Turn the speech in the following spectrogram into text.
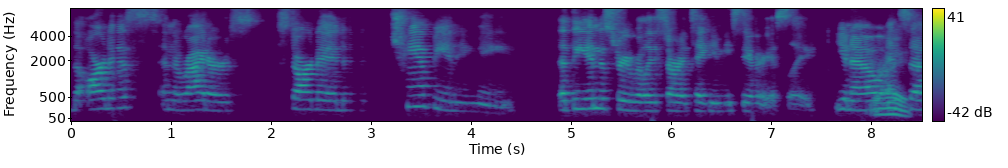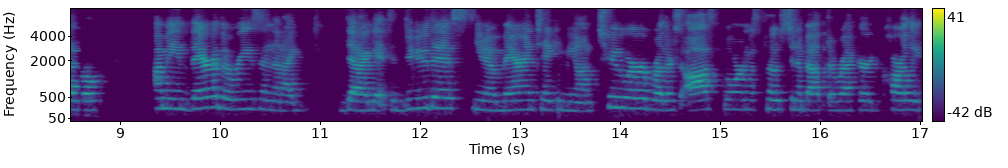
the artists and the writers started championing me that the industry really started taking me seriously, you know? Right. And so, I mean, they're the reason that I that I get to do this. You know, Maren taking me on tour, Brothers Osborne was posting about the record, Carly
